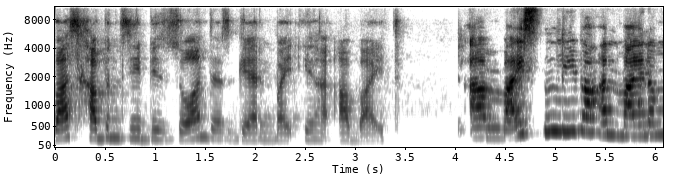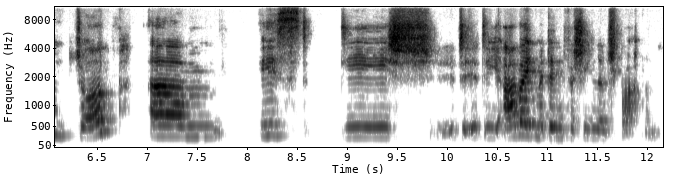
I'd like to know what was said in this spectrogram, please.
Was haben Sie besonders gern bei Ihrer Arbeit? Am meisten lieber an meinem Job ähm, ist die, die Arbeit mit den verschiedenen Sprachen.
